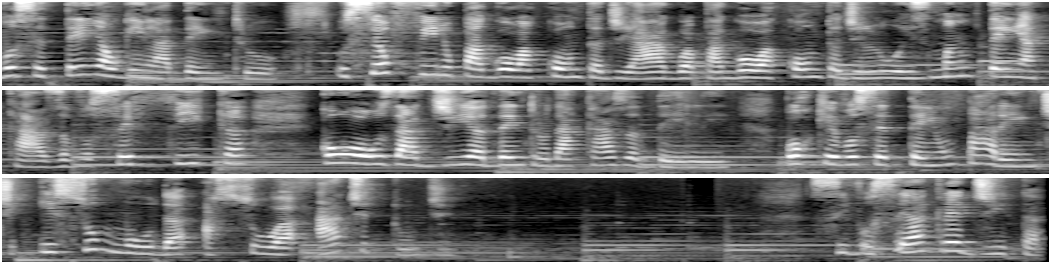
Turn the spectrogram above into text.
você tem alguém lá dentro. O seu filho pagou a conta de água, pagou a conta de luz, mantém a casa. Você fica com ousadia dentro da casa dele, porque você tem um parente. Isso muda a sua atitude. Se você acredita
